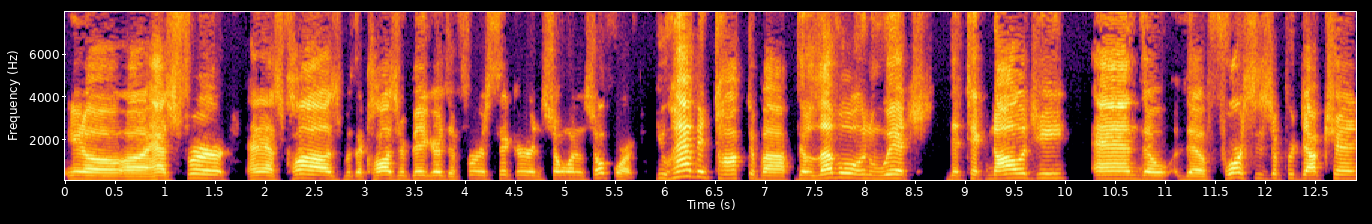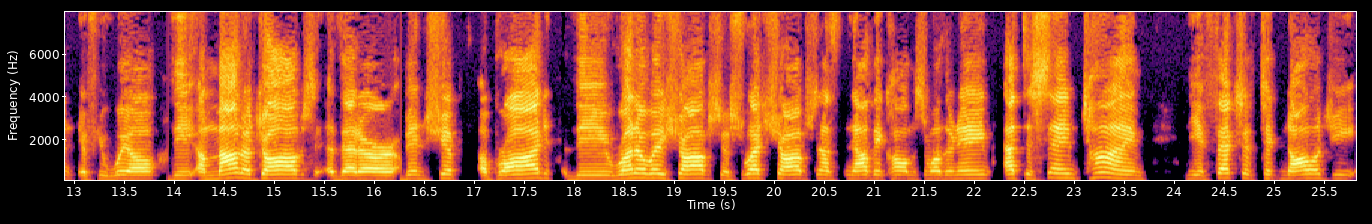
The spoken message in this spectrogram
you know, uh, has fur and has claws, but the claws are bigger, the fur is thicker, and so on and so forth. You haven't talked about the level in which the technology and the the forces of production, if you will, the amount of jobs that are being shipped abroad, the runaway shops or sweatshops, now they call them some other name. At the same time, the effects of technology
